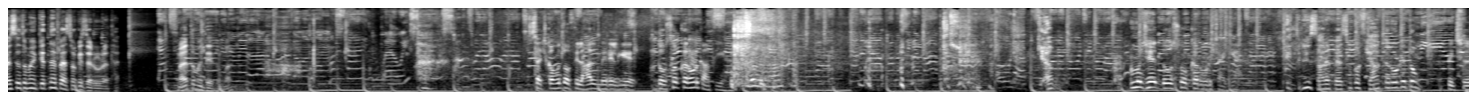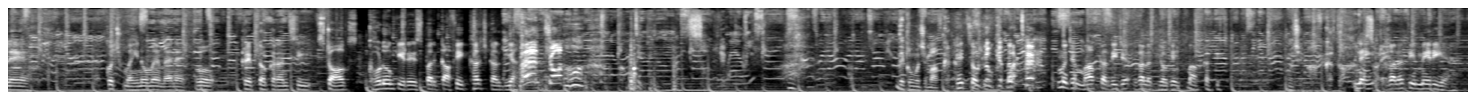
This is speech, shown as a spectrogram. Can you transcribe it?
वैसे तुम्हें कितने पैसों की ज़रूरत है? मैं तुम्हें दे दूँगा। सच कहूँ तो फ़िलहाल मेरे लिए 200 करोड़ काफ़ी है। क्या? मुझे 200 करोड़ चाहिए। इतने सारे पैसों को क्या करोगे तुम? पिछले कुछ महीनों में मैंने वो क्रिप्टो करेंसी स्टॉक्स घोड़ों की रेस पर काफ़ी खर्च कर दिया। देखो मुझे माफ़ कर मुझे माफ़ कर दीजिए गलती हो गई माफ़ कर दीजिए। मुझे माफ़ कर दो। नहीं गलती मेरी है।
